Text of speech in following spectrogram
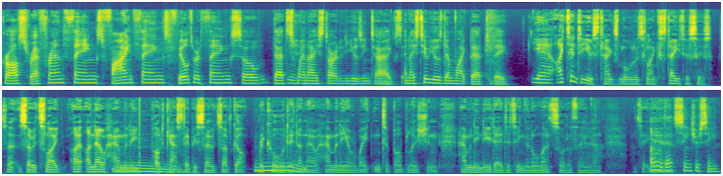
cross-reference things, find things, filter things. So that's yeah. when I started using tags, and I still use them like that today. Yeah, I tend to use tags more as like statuses. So, so it's like I, I know how many mm. podcast episodes I've got recorded. Mm. I know how many are waiting to publish and how many need editing and all that sort of thing. That's it, oh, yeah. Oh, that's interesting.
